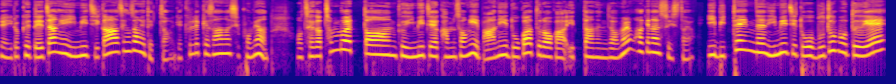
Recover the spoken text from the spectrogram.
네, 이렇게 네 장의 이미지가 생성이 됐죠. 이게 클릭해서 하나씩 보면 어, 제가 첨부했던 그 이미지의 감성이 많이 녹아 들어가 있다는 점을 확인할 수 있어요. 이 밑에 있는 이미지도 무드보드에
